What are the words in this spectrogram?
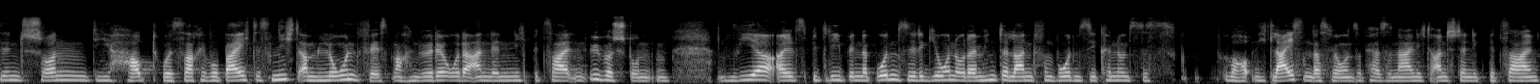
sind schon die Hauptursache, wobei ich das nicht am Lohn festmachen würde oder an den nicht bezahlten Überstunden. Wir als Betrieb in der Bodenseeregion oder im Hinterland vom Bodensee können uns das überhaupt nicht leisten, dass wir unser Personal nicht anständig bezahlen.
